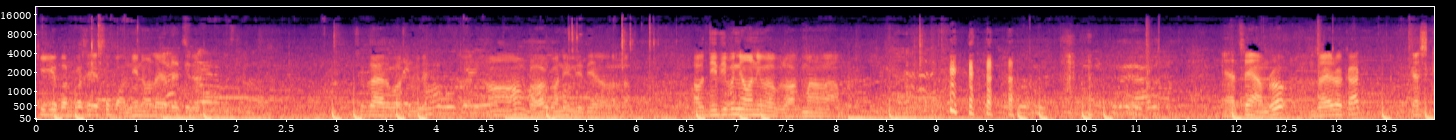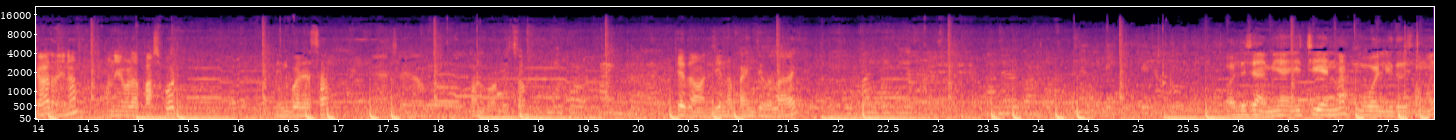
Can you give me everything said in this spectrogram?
के के भन्नुपर्छ यसो भनिदिनु होला यतैतिर। चुप्लाएर बस्नु रे अँ भ्लग हो दिदी अब ल। अब दिदी पनि आउने भयो भ्लगमा अब हाम्रो। यहाँ चाहिँ हाम्रो जाइरो कार्ड क्यास कार्ड होइन अनि एउटा पासपोर्ट दिनु परेको छ। यहाँ चाहिँ अब फर्म भर्दैछौँ। त्यही त लिन पाइन्थ्यो होला है। अहिले चाहिँ हामी यहाँ एचएनमा मोबाइल लिँदैछौँ है।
